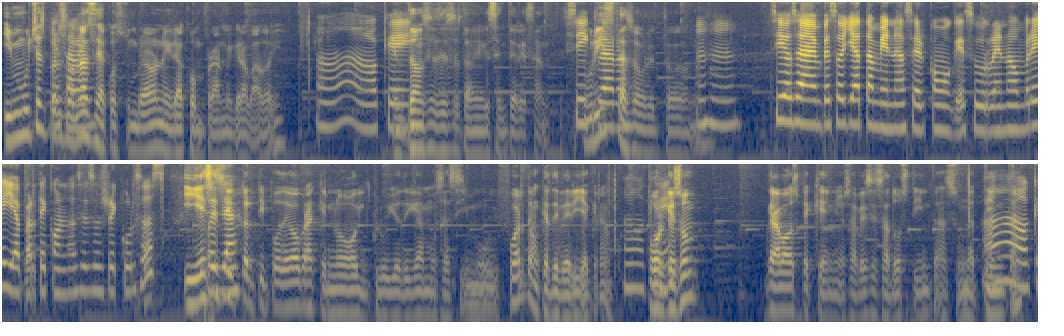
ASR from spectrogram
y muchas personas se acostumbraron a ir a comprarme grabado ahí. Ah, ok. Entonces eso también es interesante. Sí, Turistas claro. sobre todo. ¿no? Sí, o sea, empezó ya también a hacer como que su renombre y aparte con los, esos recursos. Y ese Pues es ya. otro tipo de obra que no incluyo, digamos así, muy fuerte, aunque debería, creo. Ah. Porque son grabados pequeños, a veces a dos tintas, una tinta, Ah, ok.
